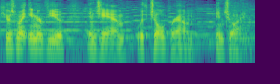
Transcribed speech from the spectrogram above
Here's my interview and jam with Joel Brown. Enjoy.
